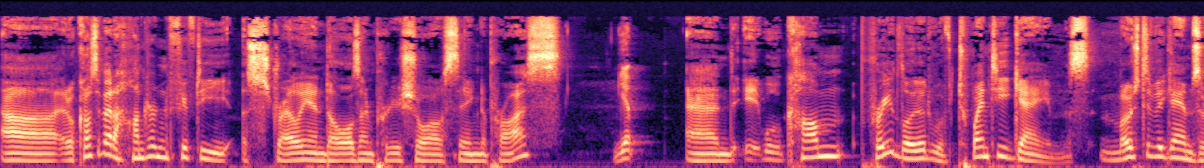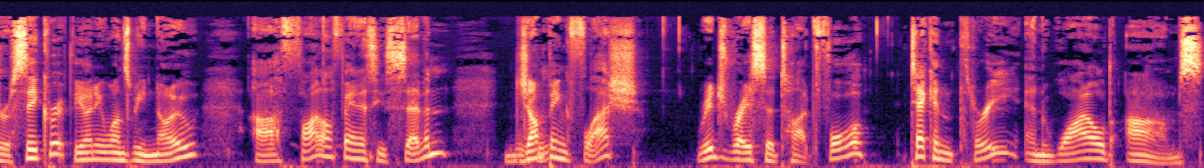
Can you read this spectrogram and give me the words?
Uh, it'll cost about 150 Australian dollars. I'm pretty sure I was seeing the price. And it will come preloaded with 20 games. Most of the games are a secret. The only ones we know are Final Fantasy VII, Jumping Flash, Ridge Racer Type 4, Tekken 3, and Wild Arms.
